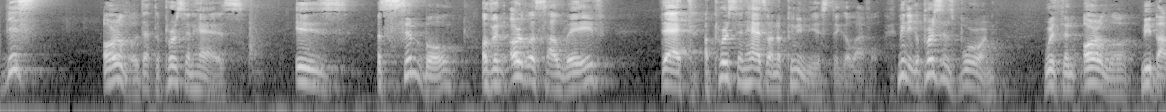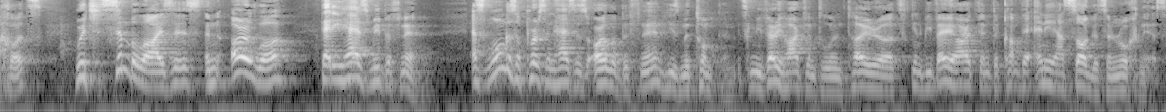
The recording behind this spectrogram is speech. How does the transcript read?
This orla that the person has is a symbol of an orla salev that a person has on a pneumistic level. Meaning a person is born with an orla mibachotz, which symbolizes an orla that he has mibafnim. As long as a person has his orla bifnim, he's metumtim. It's going to be very hard for him to learn Torah. It's going to be very hard for him to come to any hasagas and ruchnias.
